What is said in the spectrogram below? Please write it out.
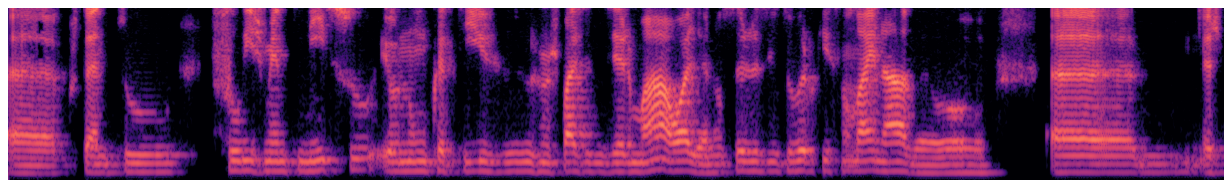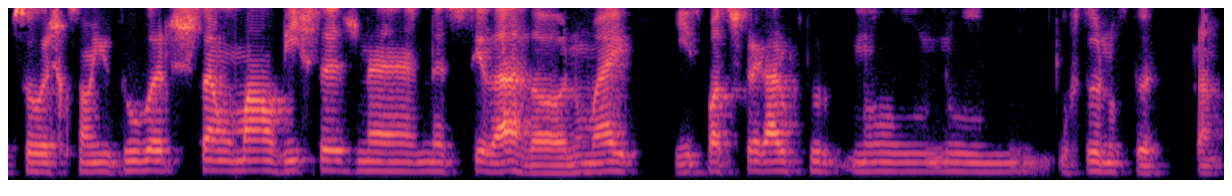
Uh, portanto, felizmente nisso, eu nunca tive os meus pais a dizer-me: ah, olha, não sejas youtuber porque isso não dá em nada, ou uh, as pessoas que são youtubers são mal vistas na, na sociedade ou no meio e isso pode estragar o futuro no, no o futuro no futuro. Pronto,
